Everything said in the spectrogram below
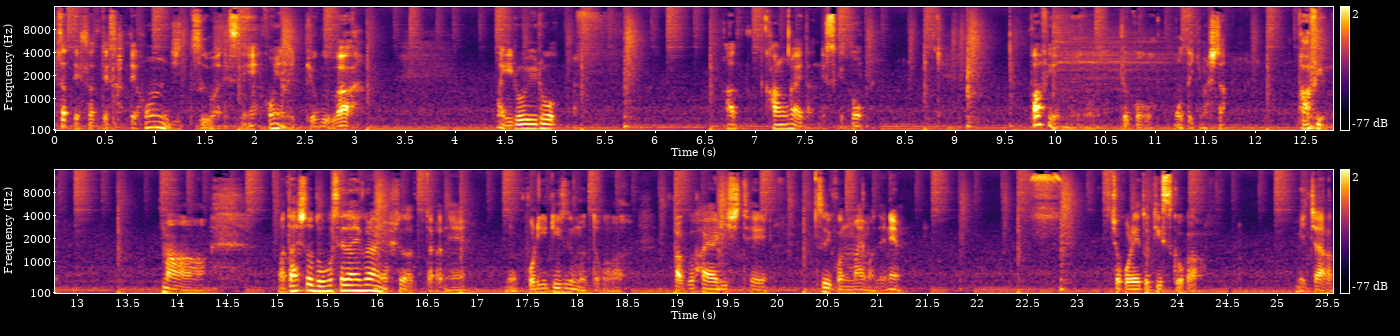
さてさてさて、本日はですね、今夜の一曲は、ま、いろいろ考えたんですけど、Perfume の曲を持ってきました。Perfume。まあ、私と同世代ぐらいの人だったらね、もうポリリズムとかが爆流行りして、ついこの前までね、チョコレートディスコがめっちゃ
